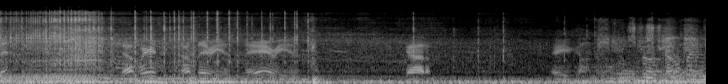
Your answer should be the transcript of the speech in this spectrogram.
Oh, no, where is he? Oh, there he is. There he is. Got him. There you go. Stroke open.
